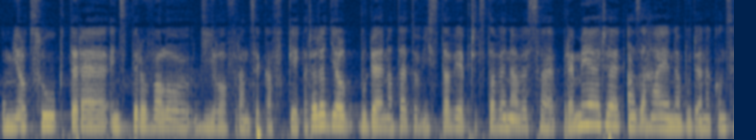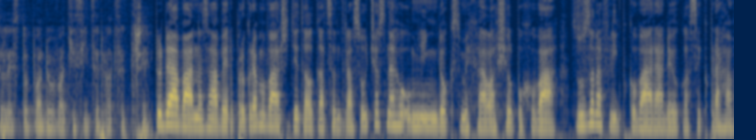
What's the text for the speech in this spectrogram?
umělců, které inspirovalo dílo France Kavky. Řada děl bude na této výstavě představena ve své premiéře a zahájena bude na konci listopadu 2023. Dodává na závěr programová ředitelka Centra současného umění DOX Michála Šilpochová. Zuzana Flípková, Radio Klasik Praha.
